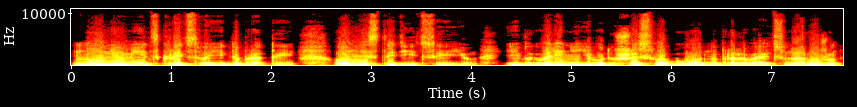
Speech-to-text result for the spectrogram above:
Но он не умеет скрыть своей доброты, он не стыдится ее, и благоволение его души свободно прорывается наружу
